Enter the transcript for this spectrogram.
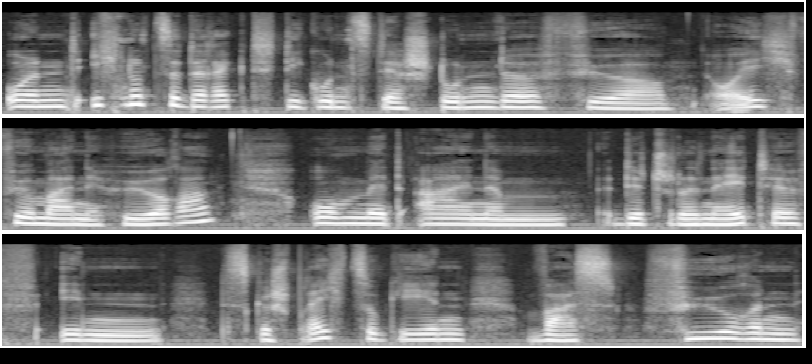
Und ich nutze direkt die Gunst der Stunde für euch, für meine Hörer, um mit einem Digital Native in das Gespräch zu gehen, was Führen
